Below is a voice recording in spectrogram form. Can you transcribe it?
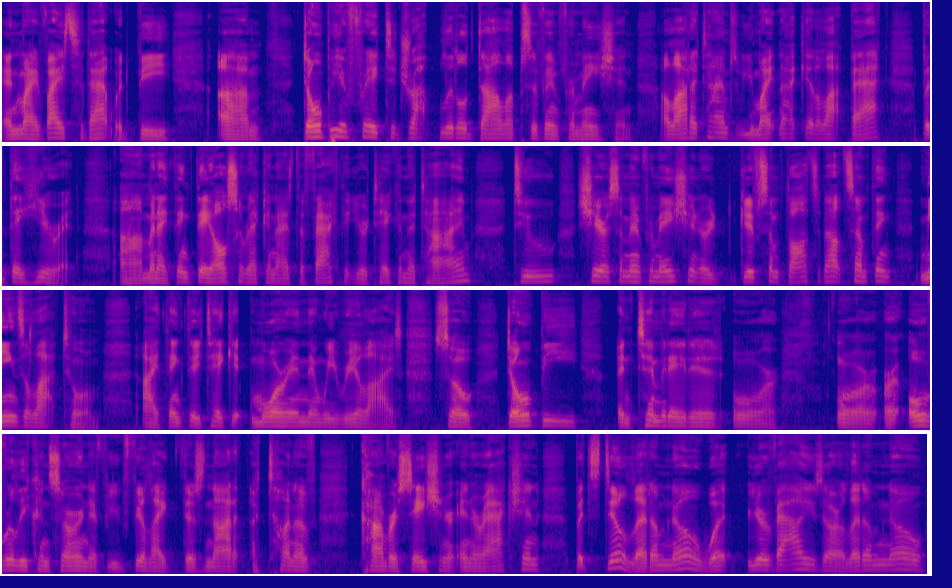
and my advice to that would be, um, don't be afraid to drop little dollops of information. A lot of times you might not get a lot back, but they hear it, um, and I think they also recognize the fact that you're taking the time to share some information or give some thoughts about something means a lot to them. I think they take it more in than we realize. So don't be intimidated or or, or, overly concerned if you feel like there's not a ton of conversation or interaction, but still let them know what your values are. Let them know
